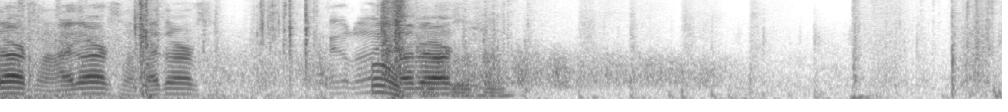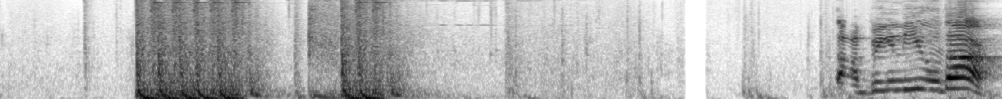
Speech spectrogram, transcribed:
在二层，还在二层，还在二层。还在二层。大兵利诱弹，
